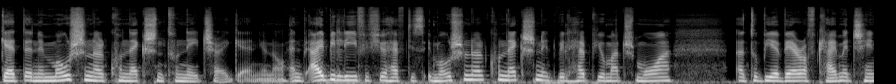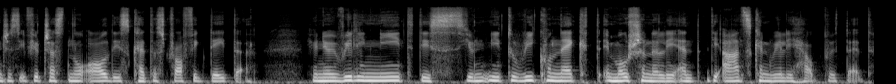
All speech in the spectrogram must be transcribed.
get an emotional connection to nature again, you know? And I believe if you have this emotional connection, it will help you much more uh, to be aware of climate changes if you just know all this catastrophic data you know you really need this you need to reconnect emotionally and the arts can really help with that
